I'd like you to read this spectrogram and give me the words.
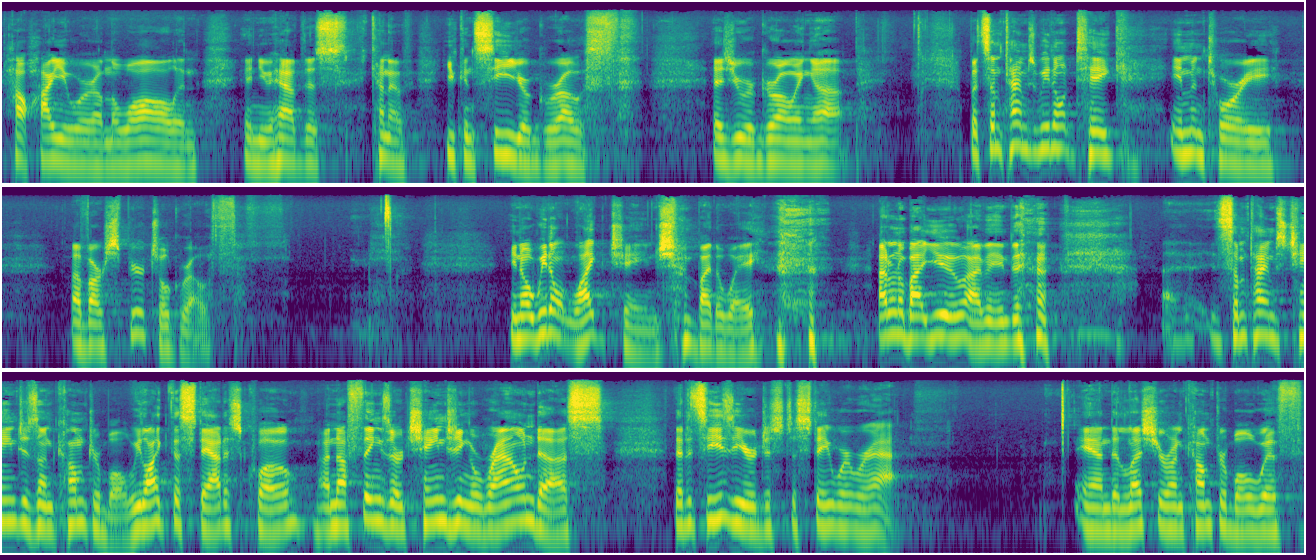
how high you were on the wall and, and you have this kind of you can see your growth as you were growing up but sometimes we don't take inventory of our spiritual growth you know we don't like change by the way i don't know about you i mean sometimes change is uncomfortable. We like the status quo. Enough things are changing around us that it's easier just to stay where we're at. And unless you're uncomfortable with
